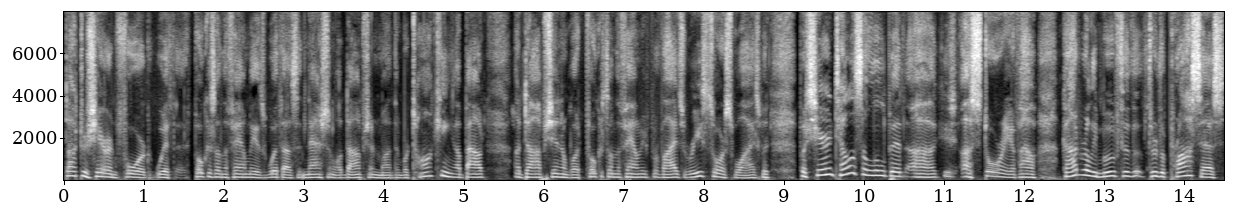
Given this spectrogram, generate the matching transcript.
Dr. Sharen Ford with Focus on the Family is with us in National Adoption Month, and we're talking about adoption and what Focus on the Family provides resource wise. But, but Sharen, tell us a little bit uh, a story of how God really moved through the through the process.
